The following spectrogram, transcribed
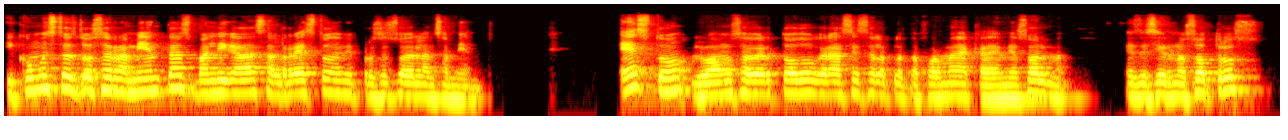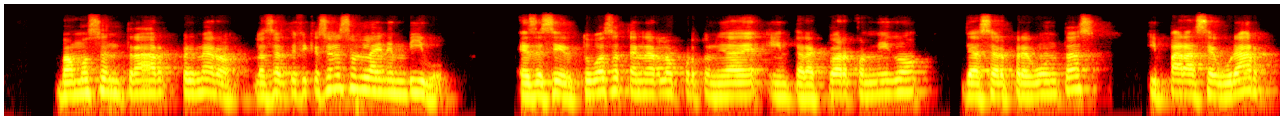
y cómo estas dos herramientas van ligadas al resto de mi proceso de lanzamiento. Esto lo vamos a ver todo gracias a la plataforma de Academia Solma. Es decir, nosotros vamos a entrar primero, las certificaciones online en vivo. Es decir, tú vas a tener la oportunidad de interactuar conmigo, de hacer preguntas y para asegurar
